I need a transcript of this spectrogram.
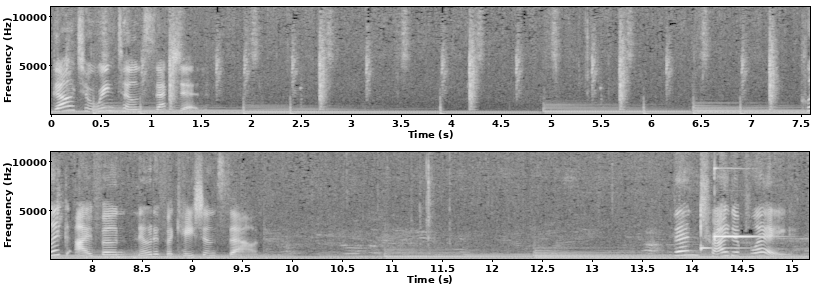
Go to Ringtone section. Click iPhone notification sound. Then try to play.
